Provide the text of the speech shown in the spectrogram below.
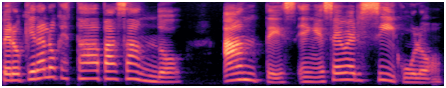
Pero ¿qué era lo que estaba pasando antes en ese versículo?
